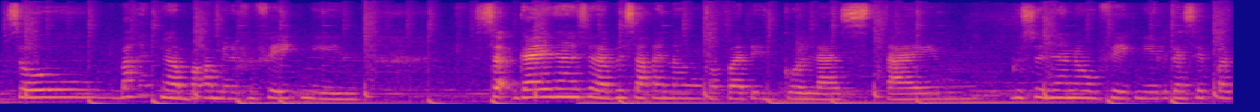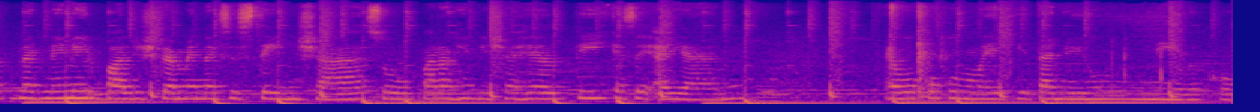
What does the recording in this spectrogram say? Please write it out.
So, bakit nga ba kami nag-fake nail? Sa, gaya nga sinabi sa akin ng kapatid ko last time, gusto niya ng fake nail kasi pag nag-nail polish kami, nagsistain siya. So, parang hindi siya healthy kasi ayan. Ewan ko kung makikita niyo yung nail ko.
